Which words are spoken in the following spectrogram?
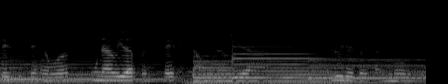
de si tenemos una vida perfecta, una vida que fluye totalmente.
